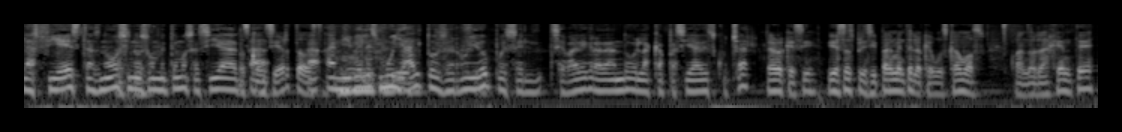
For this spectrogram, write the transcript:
Las fiestas, ¿no? Si nos sometemos así a, Los a- conciertos. a- a niveles muy altos de ruido, pues el, se va degradando la capacidad de escuchar. Claro que sí, y eso es principalmente lo que buscamos cuando la gente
